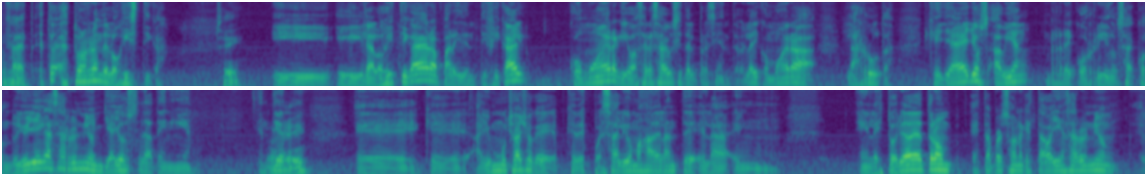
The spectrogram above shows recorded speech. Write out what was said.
o sea, esto, esto es una reunión de logística. Sí. Y, y la logística era para identificar cómo era que iba a hacer esa visita del presidente, ¿verdad? Y cómo era la ruta, que ya ellos habían recorrido. O sea, cuando yo llegué a esa reunión, ya ellos la tenían. ¿Entiendes? Eh, que hay un muchacho que, que después salió más adelante en la, en, en la historia de Trump, esta persona que estaba ahí en esa reunión, eh,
